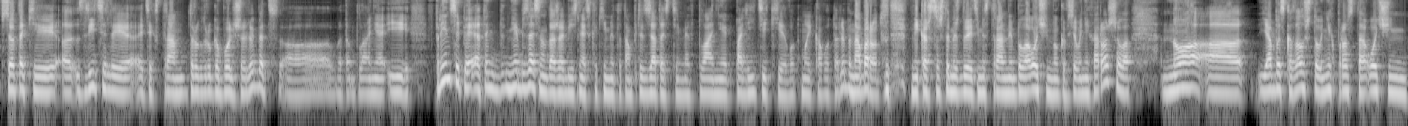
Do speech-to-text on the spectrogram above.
все-таки э, зрители этих стран друг друга больше любят э, в этом плане. И, в принципе, это не обязательно даже объяснять какими-то там предвзятостями в плане политики. Вот мы кого-то любим. Наоборот, мне кажется, что между этими странами было очень много всего нехорошего. Но э, я бы сказал, что у них просто очень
